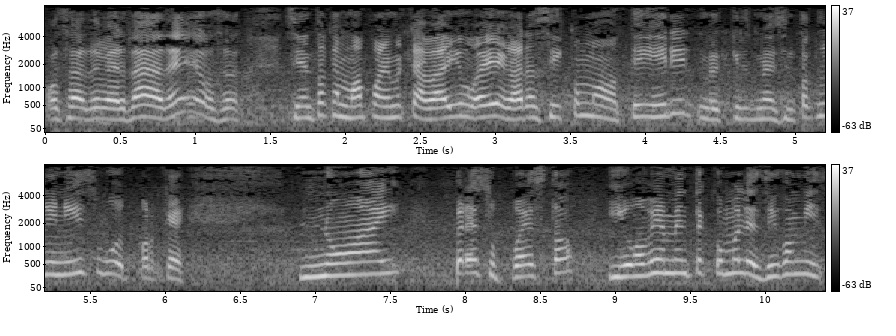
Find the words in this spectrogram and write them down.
o sea, de verdad, ¿eh? O sea, siento que me voy a poner mi caballo y voy a llegar así como, me, me siento Clint Eastwood, porque no hay presupuesto y obviamente como les digo a mis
